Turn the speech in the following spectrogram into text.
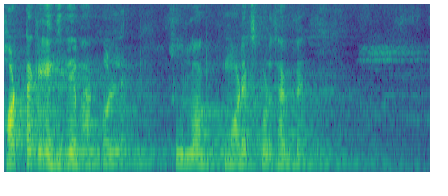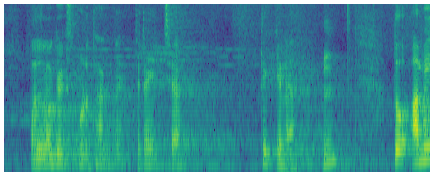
হরটাকে এক্স দিয়ে ভাগ করলে? শুধু লগ মড এক্স পড়ে থাকবে। বা লগ এক্স পড়ে থাকবে যেটা ইচ্ছা। ঠিক কিনা? হুম? তো আমি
